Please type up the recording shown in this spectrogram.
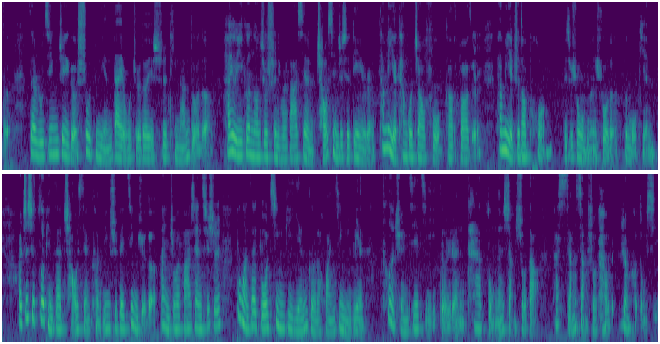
的。在如今这个数字年代，我觉得也是挺难得的。还有一个呢，就是你会发现朝鲜这些电影人，他们也看过《教父》（Godfather），他们也知道 porn，也就是我们说的字幕片。而这些作品在朝鲜肯定是被禁止的。那你就会发现，其实不管在多禁闭、严格的环境里面，特权阶级的人他总能享受到他想享受到的任何东西。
